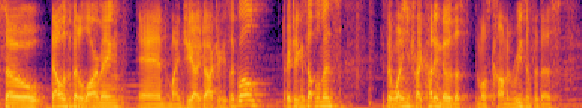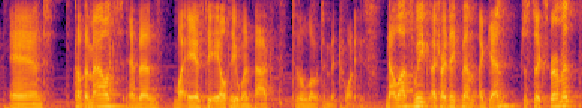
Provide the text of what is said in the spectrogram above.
So that was a bit alarming. And my GI doctor, he's like, well, are you taking supplements? He's like, why don't you try cutting those? That's the most common reason for this. And cut them out, and then my AST ALT went back to the low to mid 20s. Now, last week, I tried taking them again just to experiment,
